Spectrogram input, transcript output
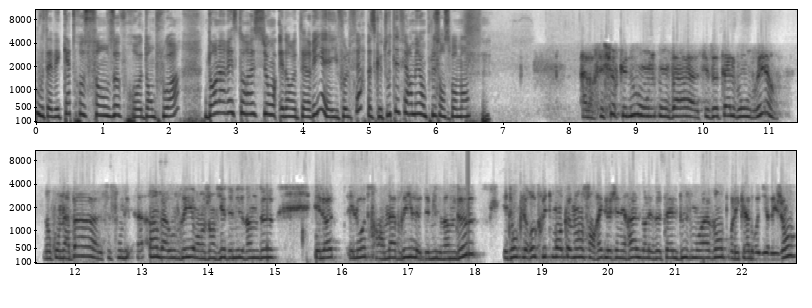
Vous avez 400 offres d'emploi dans la restauration et dans l'hôtellerie, et il faut le faire parce que tout est fermé en plus en ce moment. Alors c'est sûr que nous, on, on va, ces hôtels vont ouvrir. Donc on n'a pas, ce sont des- un va ouvrir en janvier 2022 et l'autre et l'autre en avril 2022. Et donc le recrutement commence en règle générale dans les hôtels 12 mois avant pour les cadres dirigeants.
